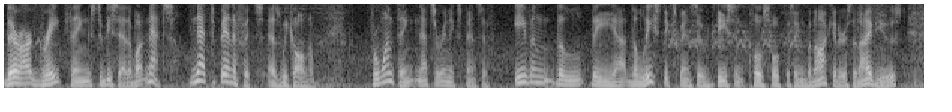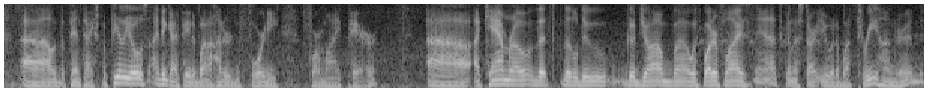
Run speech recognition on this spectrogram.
there are great things to be said about nets. Net benefits, as we call them. For one thing, nets are inexpensive even the, the, uh, the least expensive, decent close focusing binoculars that I've used, uh, the Pentax Papilios, I think I paid about 140 for my pair. Uh, a camera that, that'll do good job uh, with butterflies, yeah, it's going to start you at about $300,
